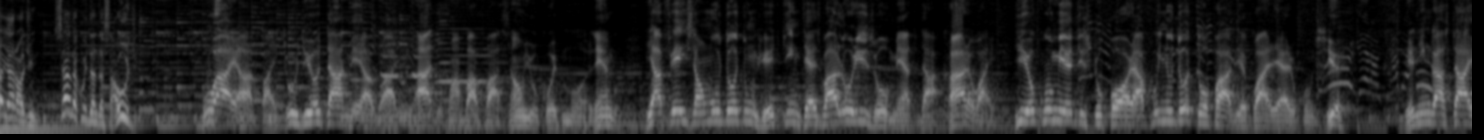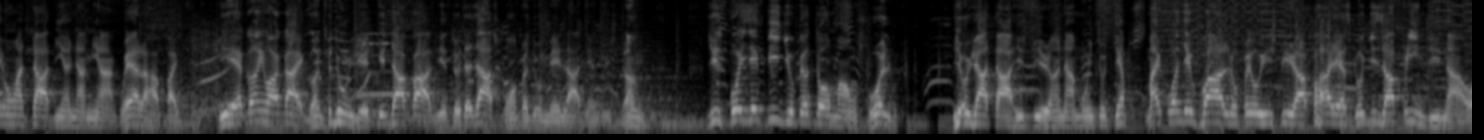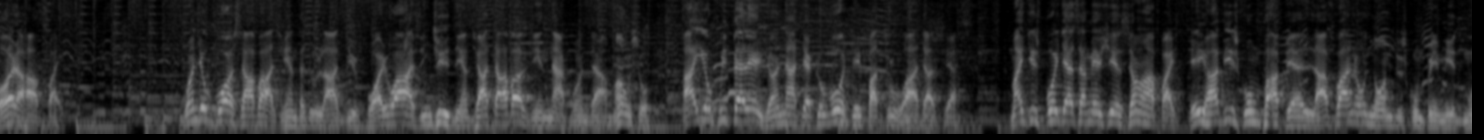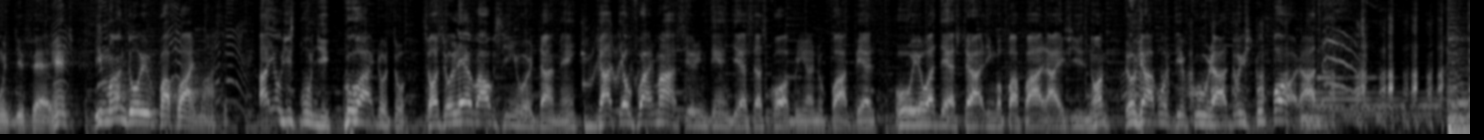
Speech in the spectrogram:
Oi, Geraldinho, você anda cuidando da saúde? Uai, rapaz, tudo eu tá meio avariado com a bafação e o corpo molengo. E a feição mudou de um jeito que em tese valorizou o método da cara, uai. E eu com medo de estuporar fui no doutor pra ver qual era o conserto. Ele engastou uma tabinha na minha goela, rapaz, e reganhou a garganta de um jeito que dá pra ver todas as compras do mês lá dentro do estômago. Depois ele pediu pra eu tomar um fôlego. E eu já tava respirando há muito tempo, mas quando ele falou pra eu respirar, parece que eu desaprendi na hora, rapaz. Quando eu forçava a venta do lado de fora, o azinho de dentro já tava vindo na contramão, só. Aí eu fui pelejando até que eu voltei pra toada certa. Mas depois dessa mexeção, rapaz, ele rabiscou um papel lá falando o nome dos comprimidos muito diferentes e mandou eu pra farmácia. Aí eu respondi, uai doutor, só se eu levar o senhor também, que até o farmacêutico entender essas cobrinhas no papel, ou eu adestrar a língua pra falar esses nomes, eu já vou ter curado o estuporado.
